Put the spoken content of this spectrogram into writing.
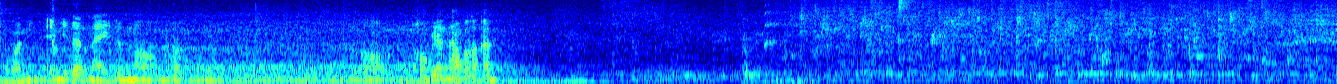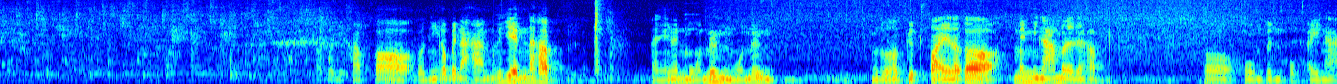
ประมาณนี้อันนี้ด้านในด้านนอกนะครับ ก็ขอไปอาบน้ำก่อนแล้วกัน สวัสดีครับ ก็วันนี้ก็เป็นอาหารมื้อเย็นนะครับ อันนี้เป็นหมูนึ่งหมูนึ่งมาดูครับจุดไฟแล้วก็ไม่มีน้ำอะไรเลยครับ ก็คงเป็นอบไอ้น้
